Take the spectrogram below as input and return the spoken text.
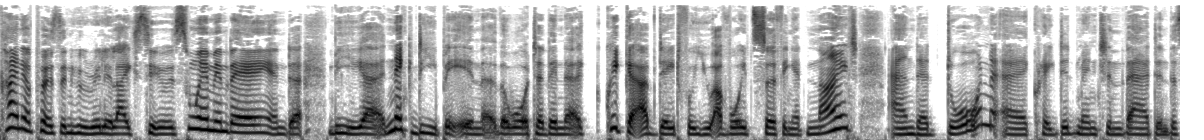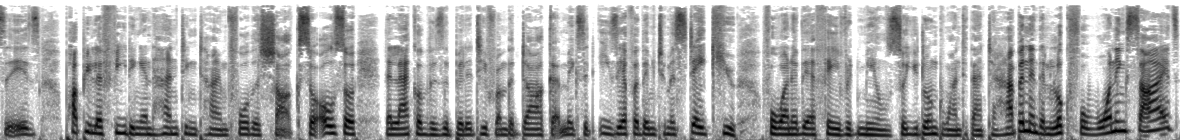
kind of person who really likes to swim in there and uh, be uh, neck deep in the water, then a quicker update for you: avoid surfing at night and at dawn. Uh, Craig did mention that, and this is popular feeding and hunting time for the sharks. So also the lack of visibility from the dark makes it easier for them to mistake you for one of their favorite meals. So you don't want that to happen. And then look look for warning signs.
